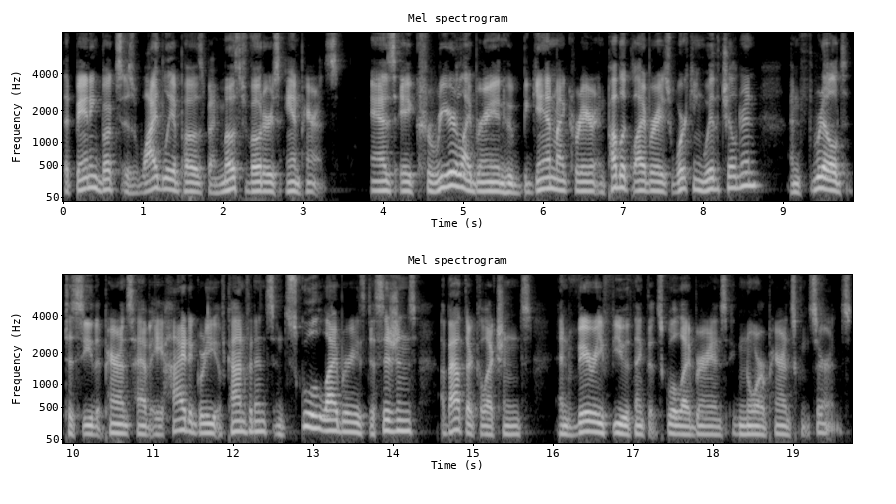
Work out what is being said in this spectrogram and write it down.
that banning books is widely opposed by most voters and parents. As a career librarian who began my career in public libraries working with children, I'm thrilled to see that parents have a high degree of confidence in school libraries' decisions about their collections and very few think that school librarians ignore parents' concerns.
